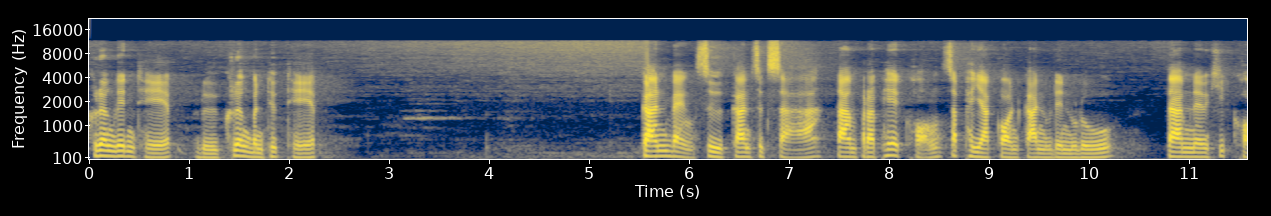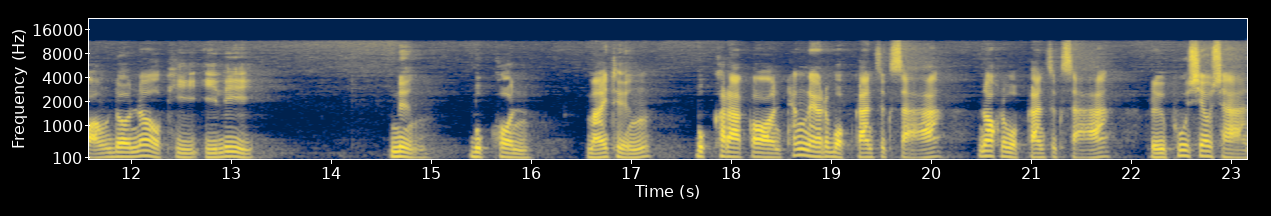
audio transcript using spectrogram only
เครื่องเล่นเทป หรือเครื่องบันทึกเทป การแบ่งสื่อการศึกษาตามประเภทของทรัพยากรการเรียนรู้ ตามแนวคิดของโดนัลด์พีอีลี 1. บุคคล หมายถึง บุคลากรทั้งในระบบการศึกษา นอกระบบการศึกษา หรือผู้เชี่ยวชาญ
